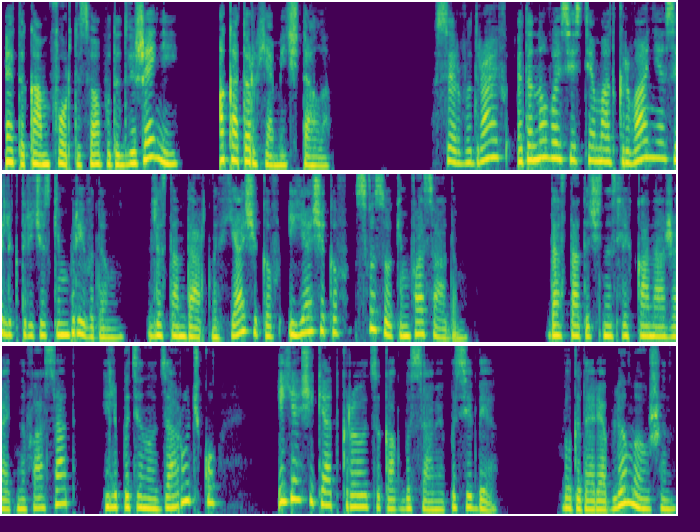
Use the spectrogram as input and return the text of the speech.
Это комфорт и свобода движений, о которых я мечтала. Servo это новая система открывания с электрическим приводом для стандартных ящиков и ящиков с высоким фасадом. Достаточно слегка нажать на фасад или потянуть за ручку, и ящики откроются как бы сами по себе. Благодаря Blue Motion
